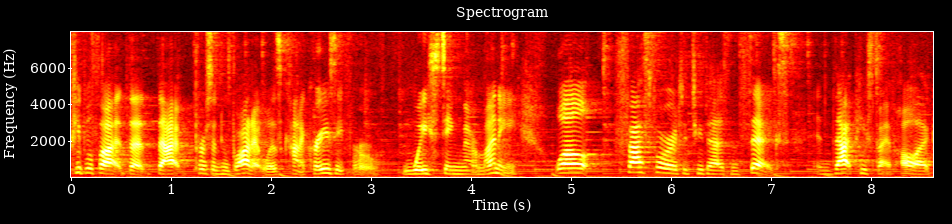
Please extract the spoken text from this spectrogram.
people thought that that person who bought it was kind of crazy for wasting their money. Well, fast forward to 2006, and that piece by Pollock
